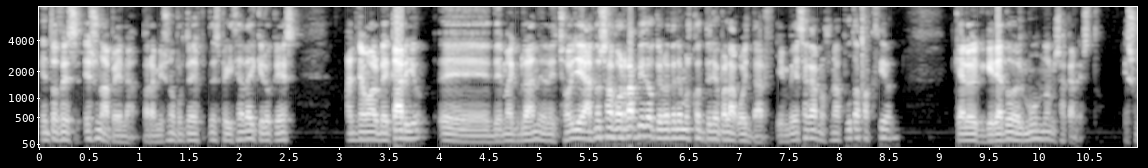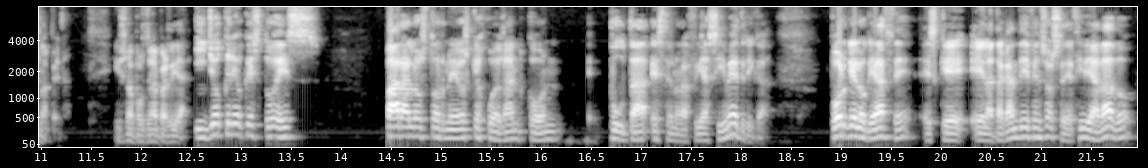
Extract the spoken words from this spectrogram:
Entonces, es una pena. Para mí es una oportunidad desperdiciada y creo que es. Han llamado al becario eh, de Mike Brand y han dicho, oye, haznos algo rápido que no tenemos contenido para la White. Y en vez de sacarnos una puta facción, que era lo que quería todo el mundo, nos sacan esto. Es una pena. Y es una oportunidad perdida. Y yo creo que esto es para los torneos que juegan con puta escenografía simétrica. Porque lo que hace es que el atacante y defensor se decide a dado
